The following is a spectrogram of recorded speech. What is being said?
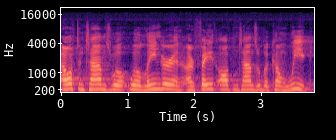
oftentimes will, will linger and our faith oftentimes will become weak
